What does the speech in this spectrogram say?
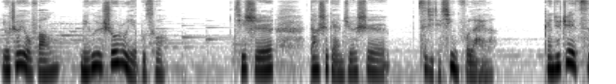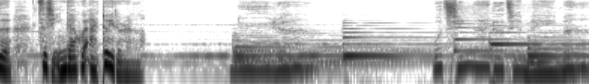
有车有房，每个月收入也不错。其实，当时感觉是自己的幸福来了，感觉这次自己应该会爱对的人了。女人，我亲爱的姐妹们，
